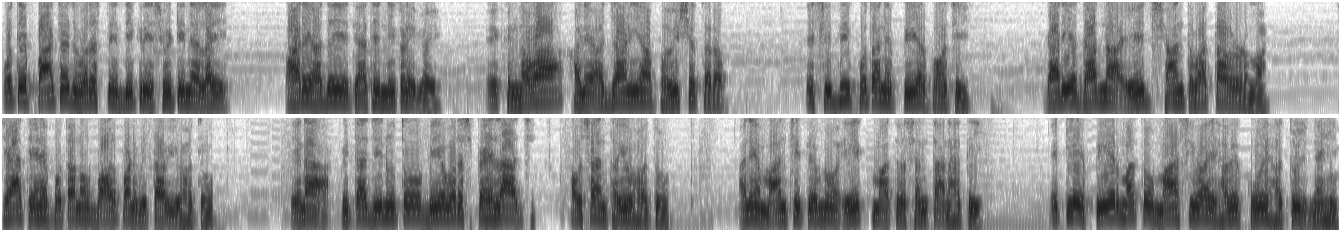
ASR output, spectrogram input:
પોતે પાંચ જ વર્ષની દીકરી સ્વીટીને લઈ ભારે હૃદયે ત્યાંથી નીકળી ગઈ. એક નવા અને અજાણ્યા ભવિષ્ય તરફ તે સીધી પોતાને પિયર પહોંચી. ગારિયાધારના એ જ શાંત વાતાવરણમાં, જ્યાં તેણે પોતાનું બાળપણ વિતાવ્યું હતું. તેના પિતાજીનું તો બે વર્ષ પહેલાં જ અવસાન થયું હતું અને માનસી તેમનું એકમાત્ર સંતાન હતી. એટલે પિયરમાં તો મા સિવાય હવે કોઈ હતું જ નહીં.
